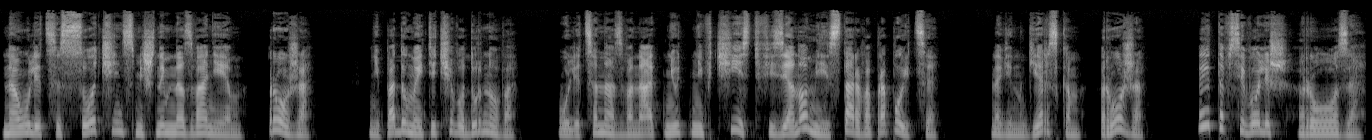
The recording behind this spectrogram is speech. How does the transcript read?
на улице с очень смешным названием «Рожа». Не подумайте, чего дурного. Улица названа отнюдь не в честь физиономии старого пропойцы. На венгерском «Рожа» — это всего лишь роза,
